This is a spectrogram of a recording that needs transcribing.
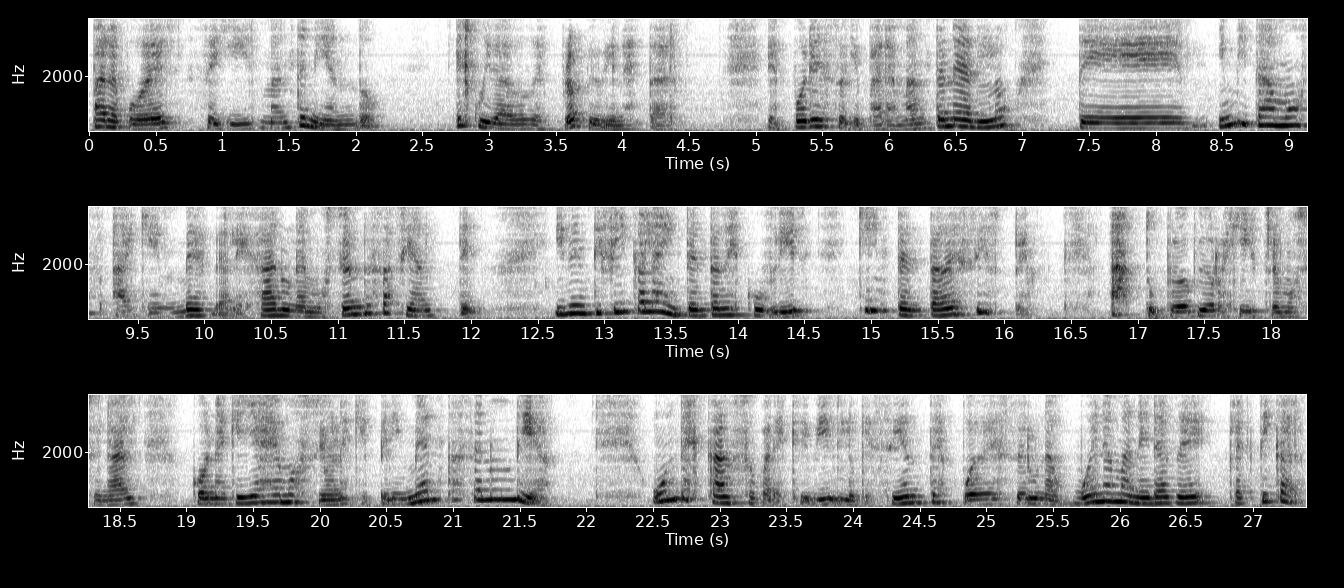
para poder seguir manteniendo el cuidado del propio bienestar. Es por eso que para mantenerlo te invitamos a que en vez de alejar una emoción desafiante, identifícala e intenta descubrir qué intenta decirte. Haz tu propio registro emocional con aquellas emociones que experimentas en un día. Un descanso para escribir lo que sientes puede ser una buena manera de practicar,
